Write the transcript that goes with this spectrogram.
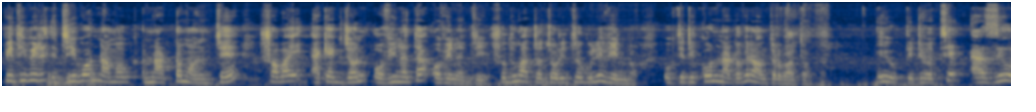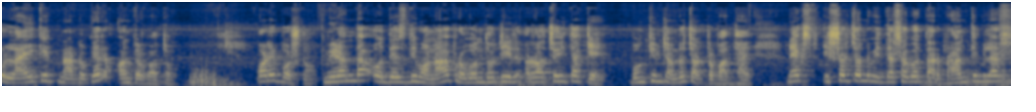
পৃথিবীর জীবন নামক নাট্যমঞ্চে সবাই এক একজন অভিনেতা, অভিনেত্রী, শুধুমাত্র চরিত্রগুলি ভিন্ন। উক্তিটি কোন নাটকের অন্তর্গত? এই উক্তিটি হচ্ছে অ্যাজ ইউ লাইক ইট নাটকের অন্তর্গত। পরের প্রশ্ন, মিরান্দা ও দেশদিমনা প্রবন্ধটির রচয়িতাকে বঙ্কিমচন্দ্র চট্টোপাধ্যায়। নেক্সট ঈশ্বরচন্দ্র বিদ্যাসাগর তার ভ্রান্তিবিলাস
